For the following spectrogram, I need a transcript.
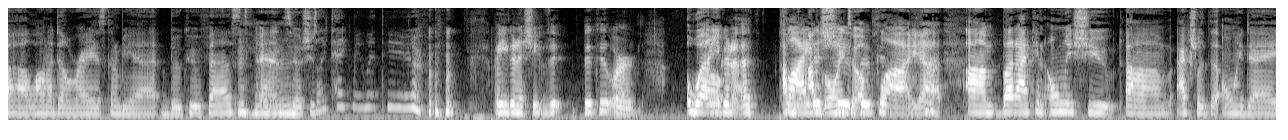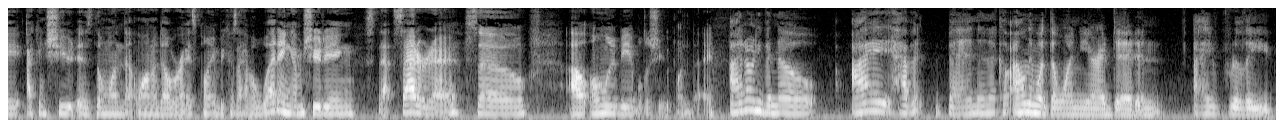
uh, Lana Del Rey is going to be at Buku Fest, Mm-hmm. and so she's like, "Take me with you." Are you going to shoot v- Buku or well, are you going to apply I'm, to I'm going to Buku? apply, yeah. um, but I can only shoot. Um, actually, the only day I can shoot is the one that Lana Del Rey is playing because I have a wedding I'm shooting that Saturday. So I'll only be able to shoot one day. I don't even know. I haven't been in a couple. I only went the one year I did, and I really,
